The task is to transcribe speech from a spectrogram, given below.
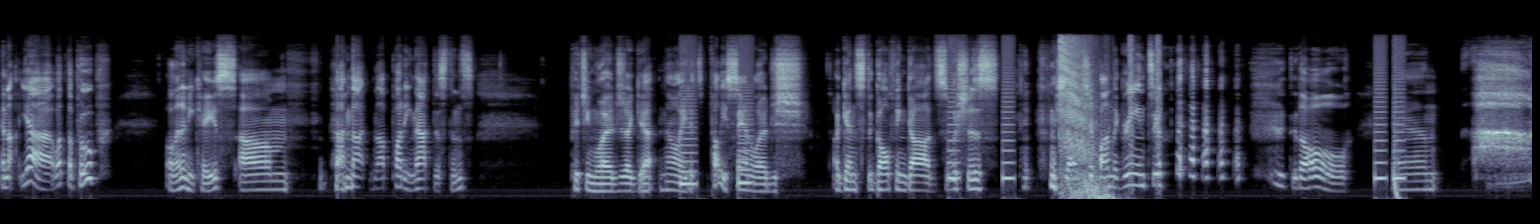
And yeah, what the poop? Well, in any case, um, I'm not not putting that distance. Pitching wedge, I get. No, it's probably sand wedge against the golfing gods' wishes. we shall chip on the green to to the hole, and oh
